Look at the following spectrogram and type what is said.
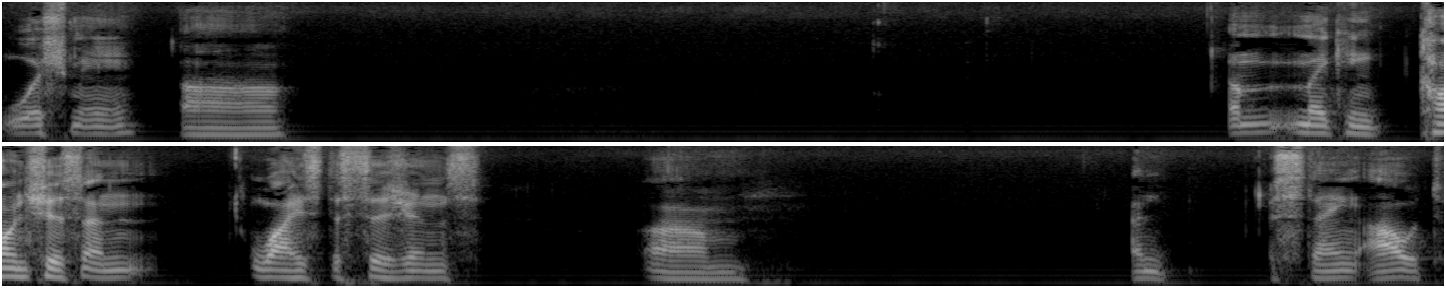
wish me uh um, making conscious and wise decisions um, and staying out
